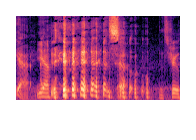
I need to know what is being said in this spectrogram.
yeah, yeah, so that's true.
